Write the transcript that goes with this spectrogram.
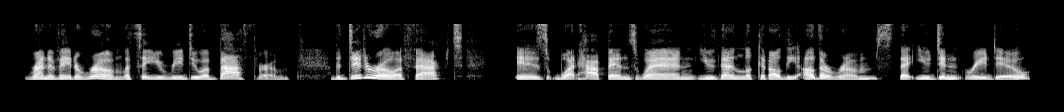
renovate a room, let's say you redo a bathroom. The Diderot effect is what happens when you then look at all the other rooms that you didn't redo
